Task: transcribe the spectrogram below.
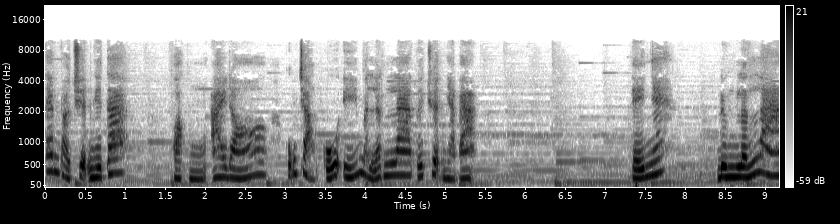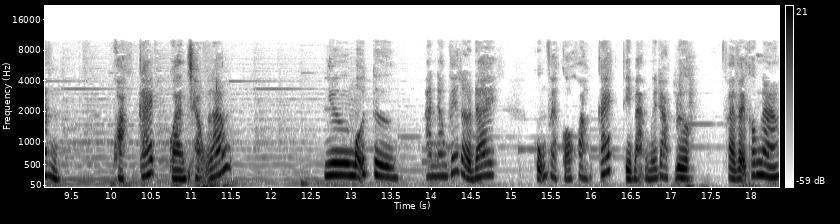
xen vào chuyện người ta, hoặc ai đó cũng chẳng cố ý mà lân la tới chuyện nhà bạn. Thế nhé, đừng lấn làn, khoảng cách quan trọng lắm như mỗi từ an đang viết ở đây cũng phải có khoảng cách thì bạn mới đọc được. Phải vậy không nào?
